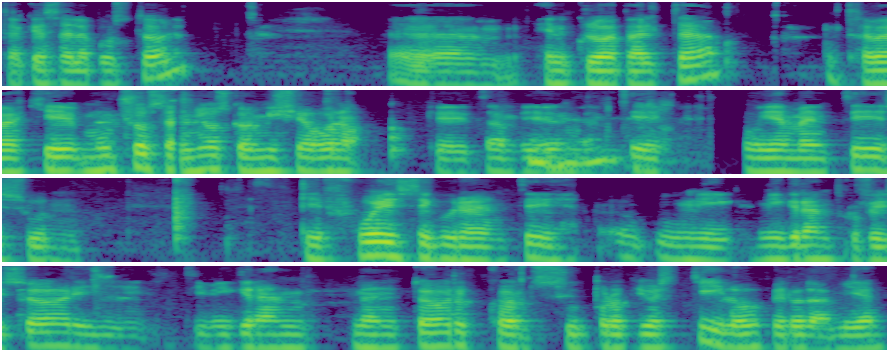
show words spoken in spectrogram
la Casa del Apóstol, uh, en Cloapalta, trabajé muchos años con Michel Roland, que también, que obviamente es un, que fue seguramente un, mi gran profesor y, y, mi gran mentor con su propio estilo, pero también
